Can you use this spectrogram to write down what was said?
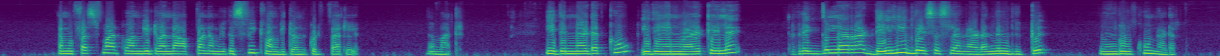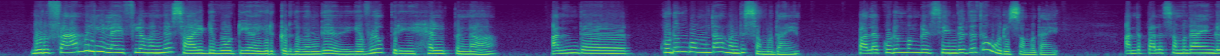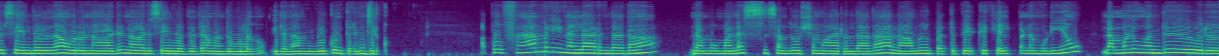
நம்ம ஃபர்ஸ்ட் மார்க் வாங்கிட்டு வந்தா அப்பா நம்மளுக்கு ஸ்வீட் வாங்கிட்டு வந்து கொடுப்பார்ல. இந்த மாதிரி. இது நடக்கும். இது என் வாழ்க்கையில ரெகுலரா டெய்லி பேசிஸ்ல நடந்துட்டு இருக்கு. உங்களுக்கும் நடக்கும். ஒரு ஃபேமிலி லைஃப்ல வந்து சாய் டிவோட்டியா இருக்கிறது வந்து எவ்வளவு பெரிய ஹெல்ப்னா அந்த குடும்பம் தான் வந்து சமுதாயம். பல குடும்பங்கள் சேர்ந்தது தான் ஒரு சமுதாயம். அந்த பல சமுதாயங்கள் சேர்ந்தது தான் ஒரு நாடு நாடு சேர்ந்தது தான் வந்து உலகம். இதெல்லாம் உங்களுக்கும் தெரிஞ்சிருக்கும். அப்போ ஃபேமிலி நல்லா இருந்தாதான் நம்ம மனசு சந்தோஷமா இருந்தாதான் நாமளும் பத்து பேருக்கு ஹெல்ப் பண்ண முடியும். நம்மளும் வந்து ஒரு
